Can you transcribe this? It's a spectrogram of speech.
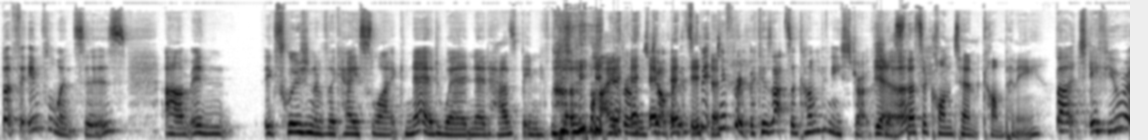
But for influencers, um, in exclusion of the case like Ned, where Ned has been fired from his job, but it's a bit Yeah. different because that's a company structure. Yes, that's a content company. But if you're,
